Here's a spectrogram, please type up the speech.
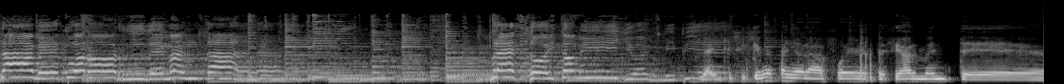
Dame tu olor de manzana, prezo y tomillo en mi piel. La Inquisición española fue especialmente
